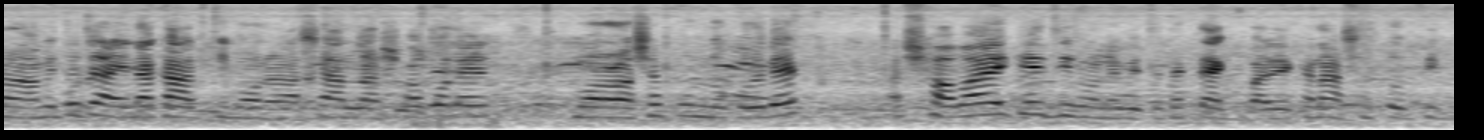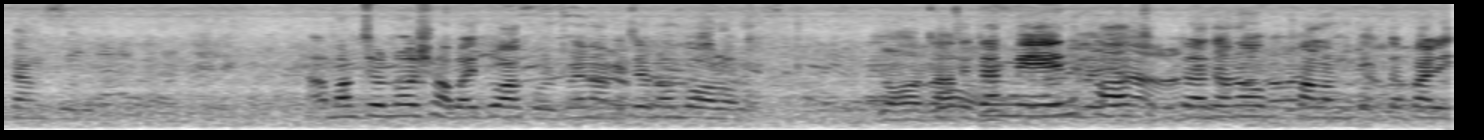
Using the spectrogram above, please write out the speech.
কারণ আমি তো জানি না কার কি আশা আল্লাহ সকলের আশা পূর্ণ করে দেখ আর সবাইকে জীবনে বেঁচে থাকতে একবার এখানে আসা তৌফিক দান করুক আমার জন্য সবাই দোয়া করবেন, আমি যেন বড়। যেটা মেন হজ ওটা যেন পালন করতে পারি।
